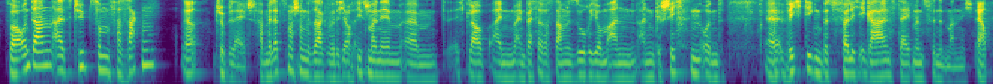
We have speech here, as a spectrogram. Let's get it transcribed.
So, und dann als Typ zum Versacken Ja. Triple H. Haben wir letztes Mal schon gesagt, würde ich auch diesmal nehmen. Ähm, ich glaube, ein, ein besseres Sammelsurium an, an Geschichten und äh, wichtigen bis völlig egalen Statements findet man nicht. Ja.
